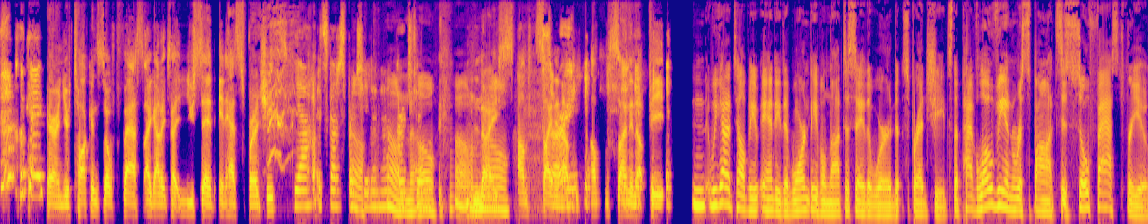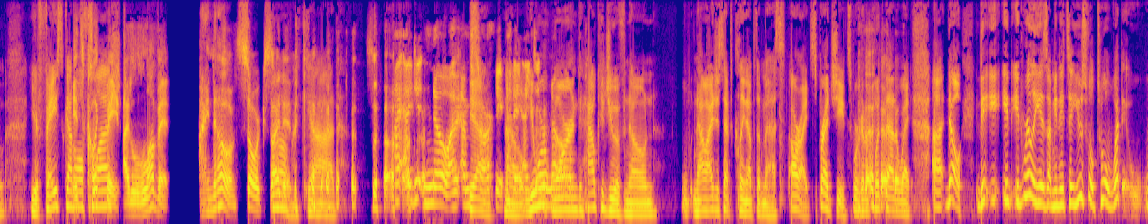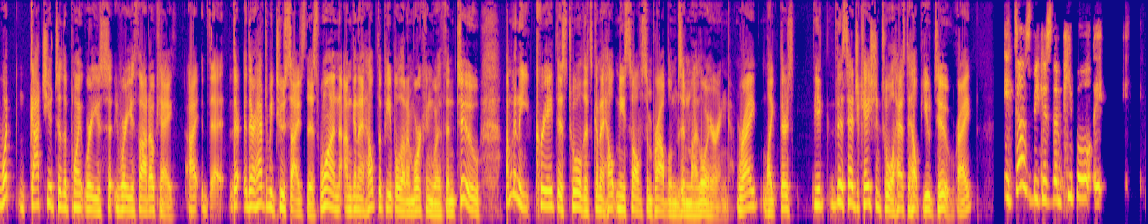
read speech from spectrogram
okay. Karen. You're talking so fast. I got excited. You said it has spreadsheets. Yeah, it's got a spreadsheet in it. Oh, oh no. Oh, nice. I'm signing Sorry. up. I'm signing up, Pete. N- We got to tell people, Andy, to warn people not to say the word spreadsheets. The Pavlovian response is so fast for you. Your face got all It's clickbait. flushed. I love it. I know. I'm so Oh excited. my god! So- I, I didn't know. I, I'm yeah, sorry. no, I, I you didn't weren't know. warned. How could you have known? Now I just have to clean up the mess. All right, spreadsheets. We're going to put that away. Uh, no, the, it, it really is. I mean, it's a useful tool. What what got you to the point where you where you thought, okay, I, th- there there have to be two sides to this. One, I'm going to help the people that I'm working with, and two, I'm going to create this tool that's going to help me solve some problems in my lawyering. Right? Like, there's you, this education tool has to help you too, right? It does because then people it,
